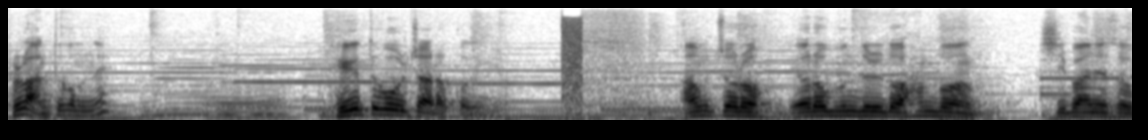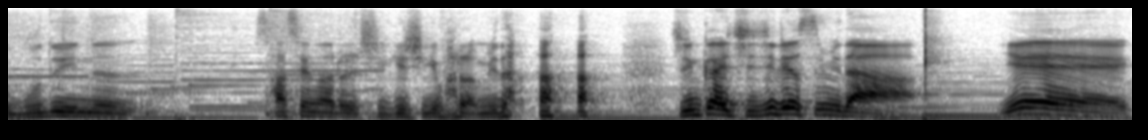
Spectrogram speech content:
별로 안 뜨겁네? 음, 되게 뜨거울 줄 알았거든요. 아무쪼록 여러분들도 한번 집안에서 무드 있는 사생활을 즐기시기 바랍니다. 지금까지 지질이었습니다. 예.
